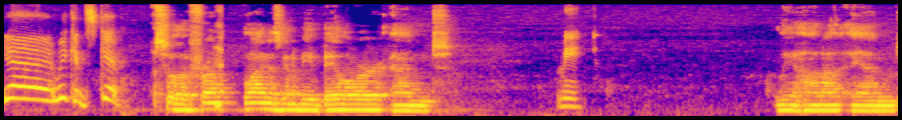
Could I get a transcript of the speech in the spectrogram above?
Yay, we can skip. So the front line is going to be Baylor and Me. Liahana and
